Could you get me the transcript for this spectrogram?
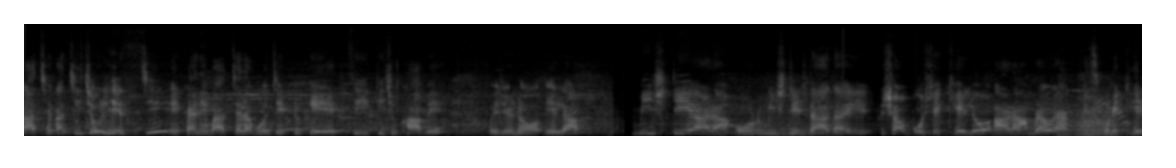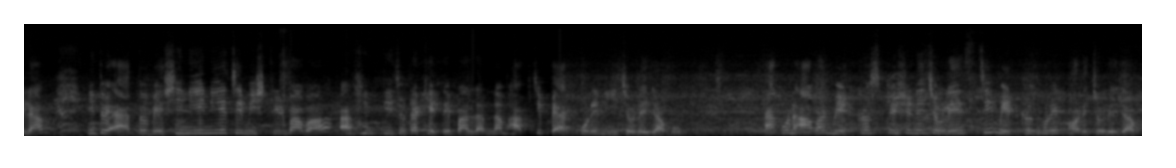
কাছাকাছি চলে এসেছি, এখানে বাচ্চারা বলছে একটু কেএফসি কিছু খাবে, ওই জন্য এলাম। মিষ্টি আর ওর মিষ্টির দাদাই সব বসে খেলো আর আমরাও এক পিস করে খেলাম। কিন্তু এত বেশি নিয়ে নিয়েছে মিষ্টির বাবা, আমি কিছুটা খেতে পারলাম না, ভাবছি প্যাক করে নিয়ে চলে যাব। এখন আবার মেট্রো স্টেশনে চলে এসেছি মেট্রো ধরে ঘরে চলে যাব।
